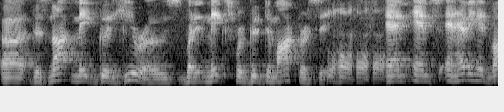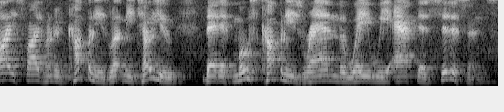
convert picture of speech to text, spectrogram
uh, does not make good heroes, but it makes for good democracy. and and and having advised 500 companies, let me tell you that if most companies ran the way we act as citizens,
